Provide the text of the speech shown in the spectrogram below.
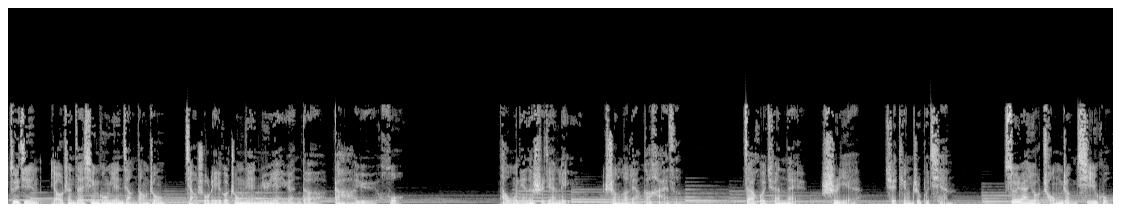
最近，姚晨在星空演讲当中讲述了一个中年女演员的尬与祸。她五年的时间里，生了两个孩子，再回圈内，事业却停滞不前。虽然有重整旗鼓、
